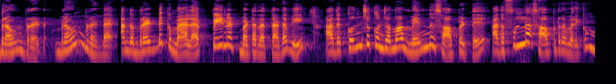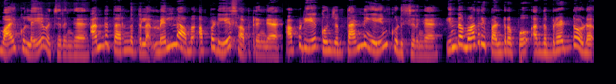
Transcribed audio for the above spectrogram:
பிரவுன் பிரெட் பிரவுன் பிரெட்டை அந்த பிரெட்டுக்கு மேல பீனட் பட்டரை தடவி அதை கொஞ்சம் கொஞ்சமா மென்னு சாப்பிட்டு அதை ஃபுல்லா சாப்பிடுற வரைக்கும் வாய்க்குள்ளேயே வச்சிருங்க. அந்த தருணத்துல மெல்லாம அப்படியே சாப்பிட்டுருங்க. அப்படியே கொஞ்சம் தண்ணியையும் குடிச்சிருங்க. இந்த மாதிரி பண்றப்போ அந்த பிரெட்டோட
